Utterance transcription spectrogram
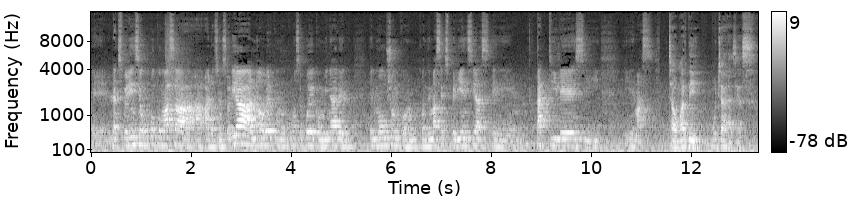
eh, la experiencia un poco más a, lo sensorial, ¿no? ver cómo, cómo, se puede combinar el, el motion con, con, demás experiencias eh, táctiles y, y demás. Chao Marti, muchas gracias.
